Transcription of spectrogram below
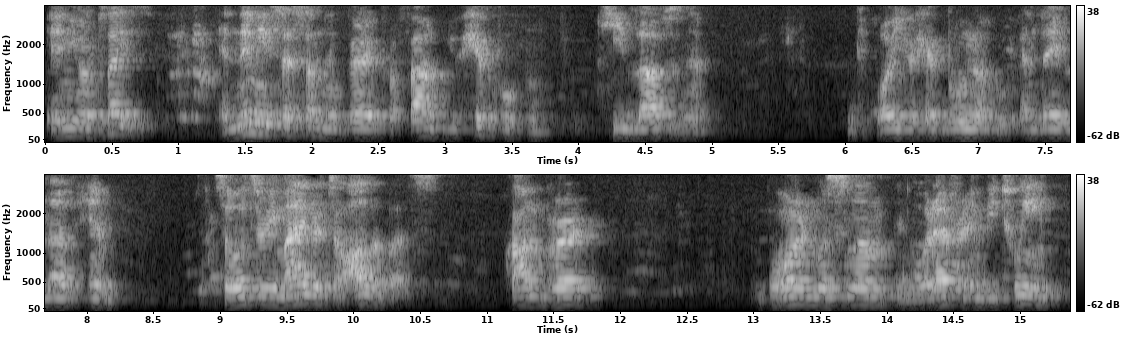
in your place. And then he says something very profound, يُحِبُّهُمْ He loves them. وَيُحِبُّونَهُ And they love him. So it's a reminder to all of us, convert, born Muslim, and whatever in between,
